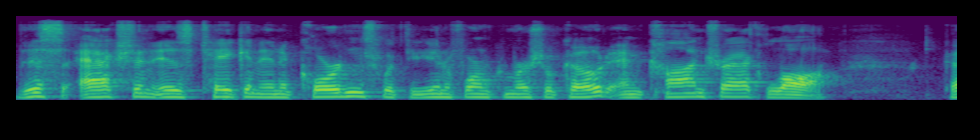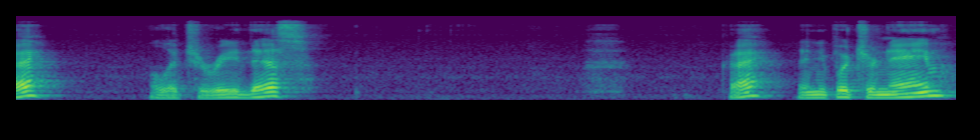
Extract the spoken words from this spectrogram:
this action is taken in accordance with the Uniform Commercial Code and contract law. Okay? I'll let you read this. Okay? Then you put your name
